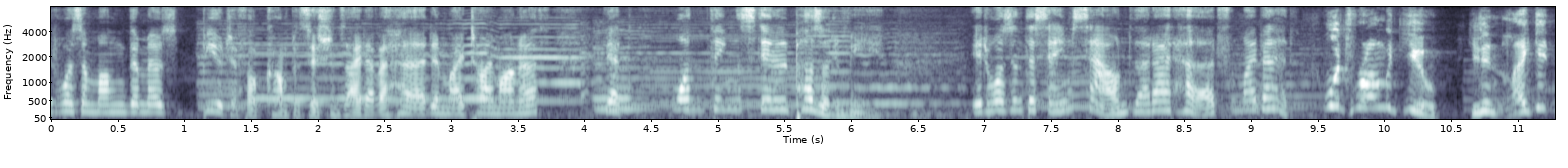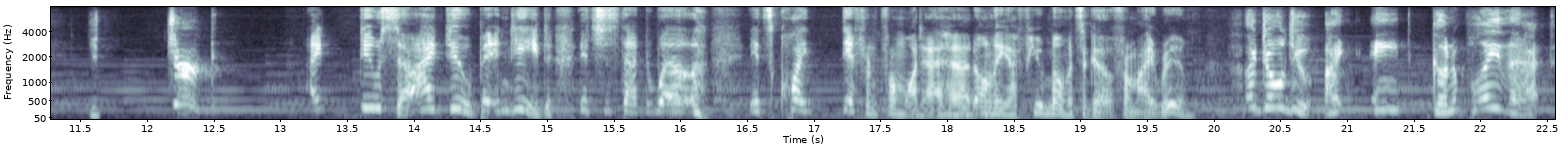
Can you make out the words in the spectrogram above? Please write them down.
It was among the most beautiful compositions I'd ever heard in my time on Earth, yet one thing still puzzled me. It wasn't the same sound that I'd heard from my bed. What's wrong with you? You didn't like it? You jerk! I do, sir, I do, but indeed, it's just that, well, it's quite different from what I heard only a few moments ago from my room. I told you, I ain't gonna play that.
